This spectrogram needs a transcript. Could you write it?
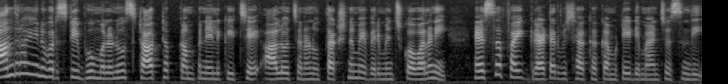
ఆంధ్ర యూనివర్సిటీ భూములను స్టార్టప్ కంపెనీలకు ఇచ్చే ఆలోచనను తక్షణమే విరమించుకోవాలని SFI greater Visakha committee demand చేసింది.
